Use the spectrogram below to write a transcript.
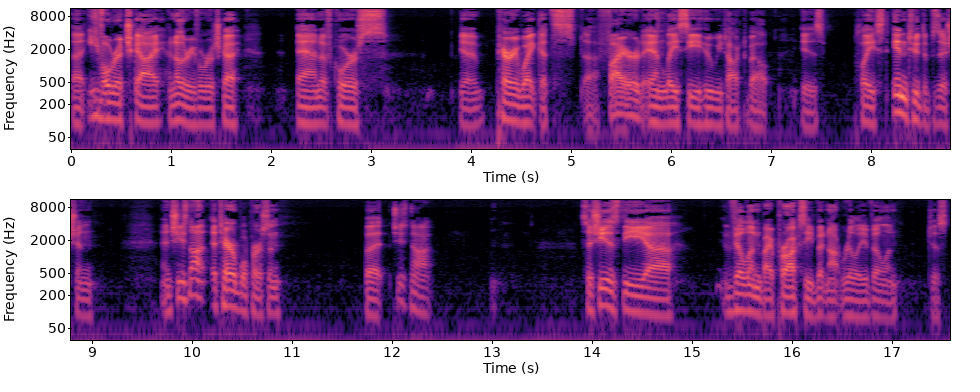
uh, evil rich guy, another evil rich guy, and of course, you know, Perry White gets uh, fired, and Lacey, who we talked about, is placed into the position, and she's not a terrible person, but She's not. so she is the uh, villain by proxy, but not really a villain. Just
